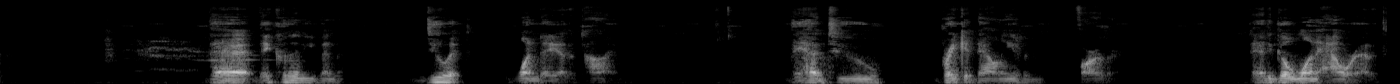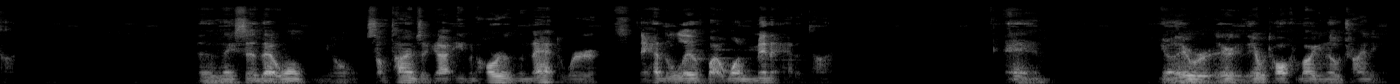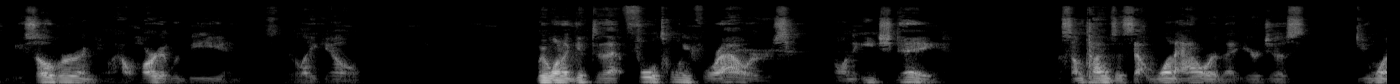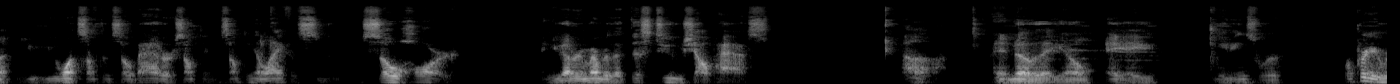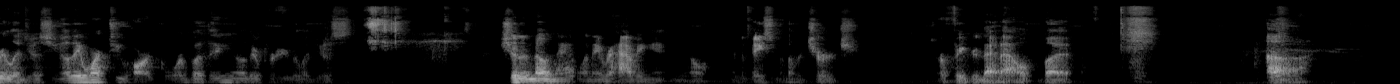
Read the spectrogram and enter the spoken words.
that they couldn't even do it one day at a time. They had to break it down even farther. They had to go one hour at a time. And they said that won't, you know, sometimes it got even harder than that to where they had to live by one minute at a time. And, you know, they were, they, they were talking about, you know, trying to be sober and, you know, how hard it would be. And they're like, you know, we want to get to that full 24 hours on each day. Sometimes it's that one hour that you're just, you want, you, you want something so bad or something, something in life is so hard. And you got to remember that this too shall pass. Uh, I didn't know that, you know, AA meetings were, were pretty religious. You know, they weren't too hardcore, but they, you know, they're pretty religious. Should have known that when they were having it, you know, in the basement of a church or figured that out. But, uh,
